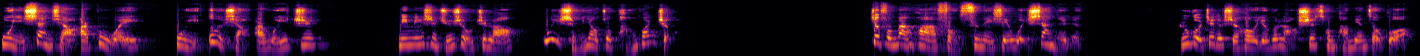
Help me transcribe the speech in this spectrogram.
勿以善小而不为，勿以恶小而为之。明明是举手之劳，为什么要做旁观者？”这幅漫画讽刺那些伪善的人。如果这个时候有个老师从旁边走过，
